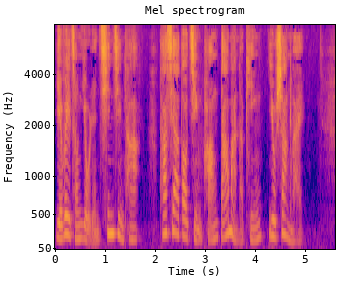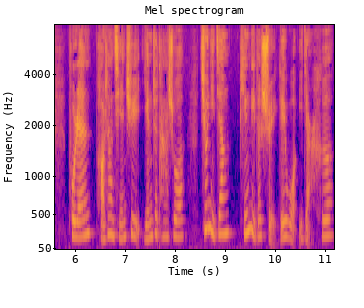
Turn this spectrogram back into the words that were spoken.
也未曾有人亲近她。她下到井旁打满了瓶，又上来。仆人跑上前去迎着她说：“求你将瓶里的水给我一点喝。”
